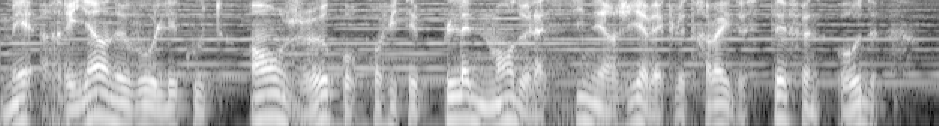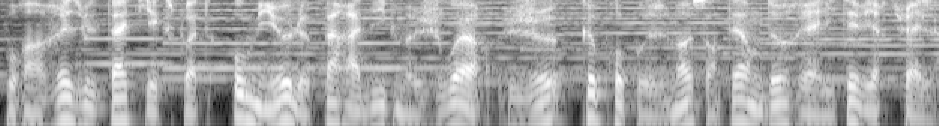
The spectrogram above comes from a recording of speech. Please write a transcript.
mais rien ne vaut l'écoute en jeu pour profiter pleinement de la synergie avec le travail de Stephen Ode pour un résultat qui exploite au mieux le paradigme joueur-jeu que propose Moss en termes de réalité virtuelle.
